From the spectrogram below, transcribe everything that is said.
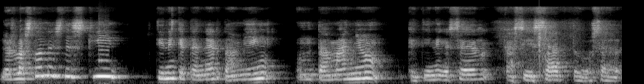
Los bastones de esquí tienen que tener también un tamaño que tiene que ser casi exacto. O sea,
